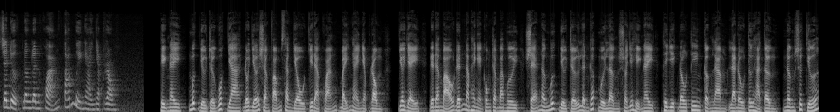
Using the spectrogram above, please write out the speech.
sẽ được nâng lên khoảng 80 ngày nhập ròng. Hiện nay, mức dự trữ quốc gia đối với sản phẩm xăng dầu chỉ đạt khoảng 7 ngày nhập ròng, Do vậy, để đảm bảo đến năm 2030 sẽ nâng mức dự trữ lên gấp 10 lần so với hiện nay, thì việc đầu tiên cần làm là đầu tư hạ tầng, nâng sức chứa.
